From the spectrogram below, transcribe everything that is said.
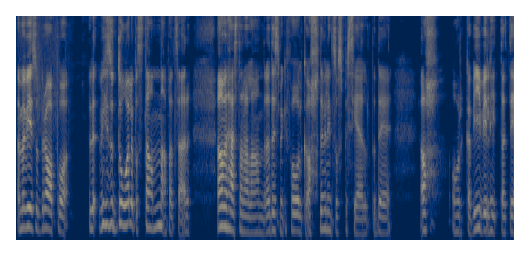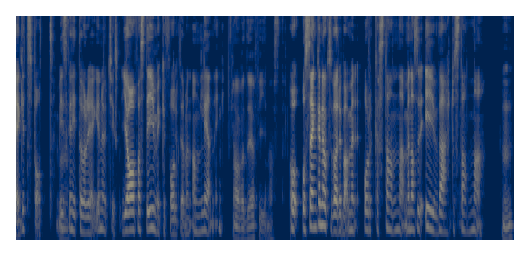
men vi är så bra på, vi är så dåliga på att stanna för att så här, ja men här står alla andra, det är så mycket folk, åh, det är väl inte så speciellt och det, ja, orka, vi vill hitta ett eget spot, vi ska Mm. hitta vår egen utkiksspot. Ja, fast det är ju mycket folk där av en anledning. Ja, vad det är finast. Och, och sen kan det också vara det bara, men orka stanna, men alltså det är ju värt att stanna. Mm.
